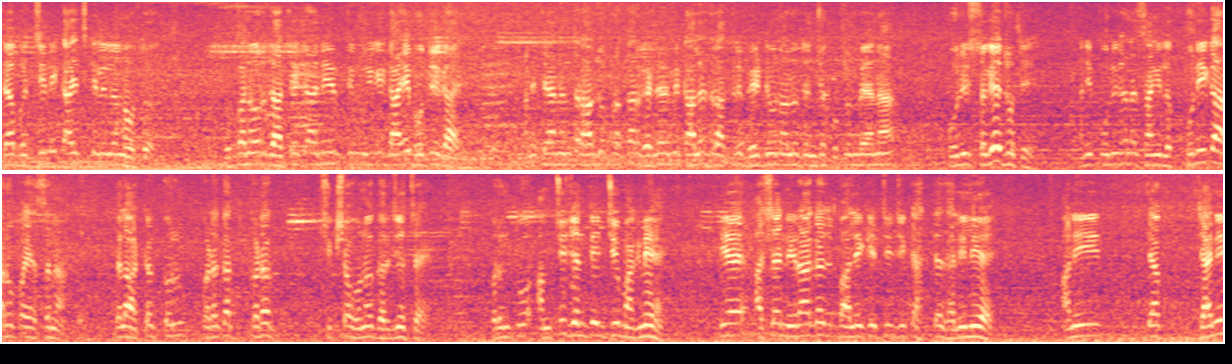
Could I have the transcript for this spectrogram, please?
त्या बच्चीने काहीच केलेलं नव्हतं. दुकानावर जाते का आणि ती मुलगी गायब होते काय? आणि त्यानंतर हा जो प्रकार घडलेला मी कालच रात्री भेट देऊन आलो. त्यांच्या कुटुंबियांना पोलीस सगळेच होते. आणि पोलिसांना सांगितलं कोणी का आरोप आहे असं ना त्याला अटक करून कडकात कडक शिक्षा होणं गरजेचं आहे. परंतु आमची जनतेची मागणी आहे की अशा निरागस बालिकेची जी काही हत्या झालेली आहे आणि त्या ज्यांनी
